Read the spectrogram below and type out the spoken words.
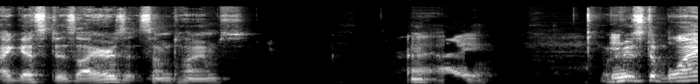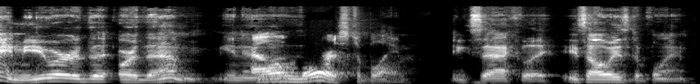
I guess desires it sometimes. Mm-hmm. I, Who's to blame? You or the or them? You know, Alan Moore is to blame. Exactly. He's always to blame.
